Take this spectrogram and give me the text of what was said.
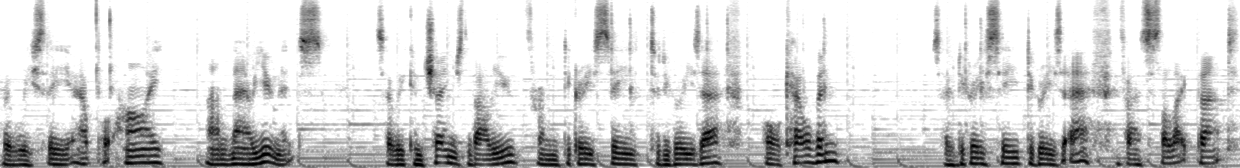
So we see output high and now units. So we can change the value from degrees C to degrees F or Kelvin. So degrees C, degrees F, if I select that,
